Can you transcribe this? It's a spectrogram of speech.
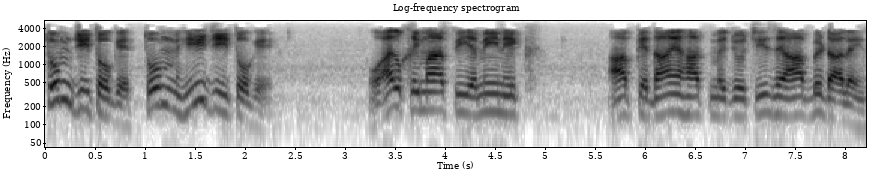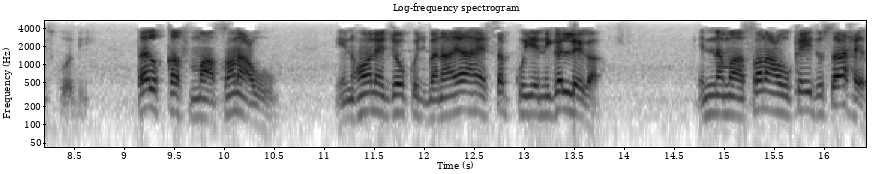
تم جیتو گے تم ہی جیتو گے وہ القما فی امینک آپ کے دائیں ہاتھ میں جو چیز ہے آپ بھی ڈالیں اس کو بھی۔ تلقف ما صنعو انہوں نے جو کچھ بنایا ہے سب کو یہ نگل لے گا۔ انما صنعوا کید ساحر،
